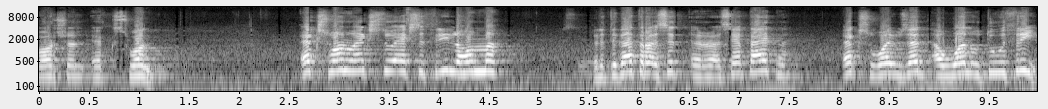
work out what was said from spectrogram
partial x1 x1 و x2 و x3 اللي هم الاتجاهات الرئيسية الرئيسية بتاعتنا x و y و z أو 1 و 2 و 3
